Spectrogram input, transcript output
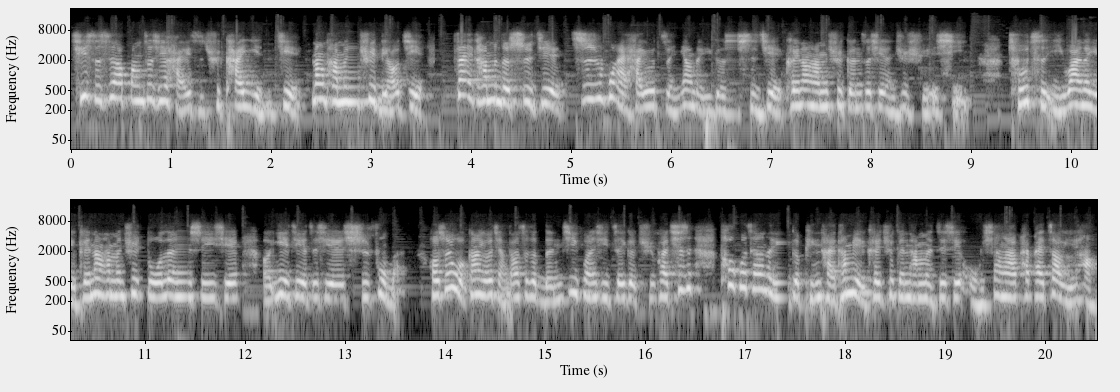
其实是要帮这些孩子去开眼界，让他们去了解，在他们的世界之外，还有怎样的一个世界，可以让他们去跟这些人去学习。除此以外呢，也可以让他们去多认识一些呃业界这些师傅们。好，所以我刚刚有讲到这个人际关系这个区块，其实透过这样的一个平台，他们也可以去跟他们这些偶像啊拍拍照也好，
